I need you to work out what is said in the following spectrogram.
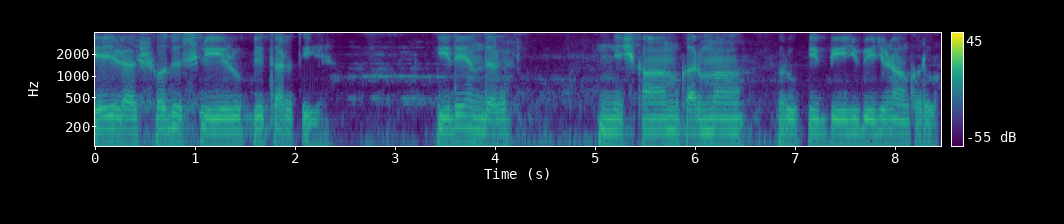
ਇਹ ਜਿਹੜਾ ਸ਼ੁੱਧ ਸਰੀਰ ਰੂਪੀ ਧਰਤੀ ਹੈ, ਇਹਦੇ ਅੰਦਰ ਨਿਸ਼ਕਾਮ ਕਰਮਾ ਰੂਪੀ ਬੀਜ ਬੀਜਣਾ ਕਰੋ।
